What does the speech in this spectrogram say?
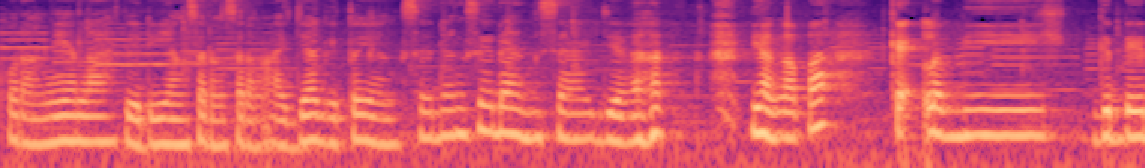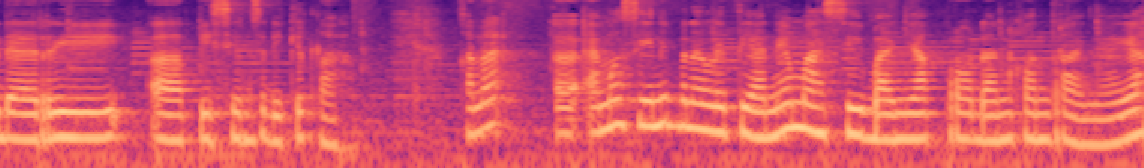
kurangin lah jadi yang sedang-sedang aja gitu yang sedang-sedang saja yang apa kayak lebih gede dari uh, pisin sedikit lah karena uh, emang sih ini penelitiannya masih banyak pro dan kontranya ya.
